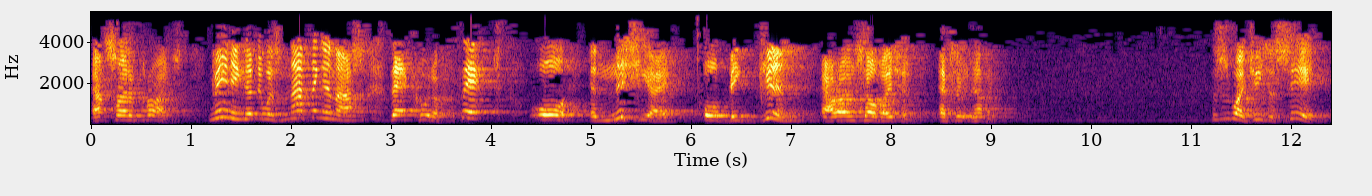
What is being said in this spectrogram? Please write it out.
outside of Christ. Meaning that there was nothing in us that could affect or initiate or begin our own salvation. Absolutely nothing. This is why Jesus said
